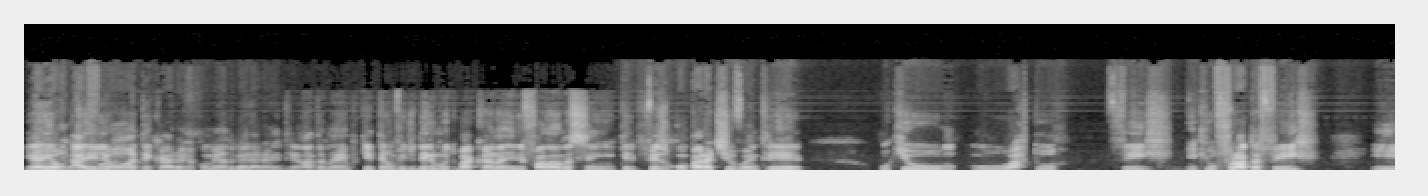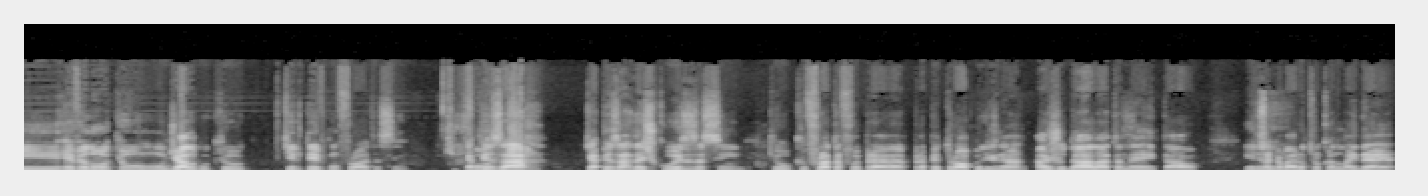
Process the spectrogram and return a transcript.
E aí, eu, Ele é aí ele ontem, cara, eu recomendo, galera. Entrem lá também, porque tem um vídeo dele muito bacana, ele falando assim, que ele fez um comparativo entre o que o, o Arthur fez e que o Frota fez, e revelou que um, um diálogo que, o, que ele teve com o Frota, assim, Que que foda, apesar, cara. que apesar das coisas, assim, que o, que o Frota foi para Petrópolis, né, ajudar lá também e tal, eles Sim. acabaram trocando uma ideia,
